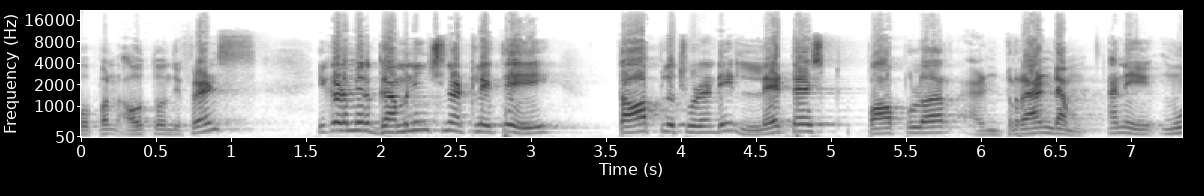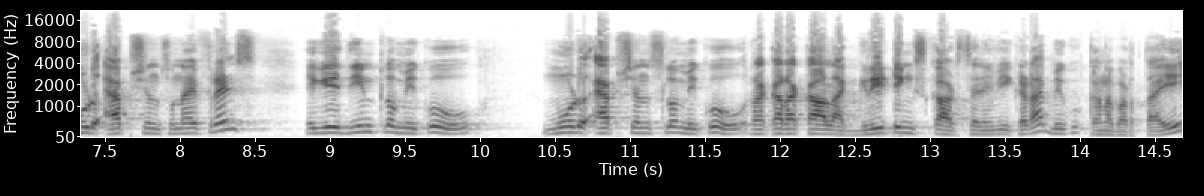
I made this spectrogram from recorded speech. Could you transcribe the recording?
ఓపెన్ అవుతుంది ఫ్రెండ్స్ ఇక్కడ మీరు గమనించినట్లయితే టాప్లో చూడండి లేటెస్ట్ పాపులర్ అండ్ ర్యాండమ్ అని మూడు ఆప్షన్స్ ఉన్నాయి ఫ్రెండ్స్ ఇక దీంట్లో మీకు మూడు ఆప్షన్స్లో మీకు రకరకాల గ్రీటింగ్స్ కార్డ్స్ అనేవి ఇక్కడ మీకు కనబడతాయి.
